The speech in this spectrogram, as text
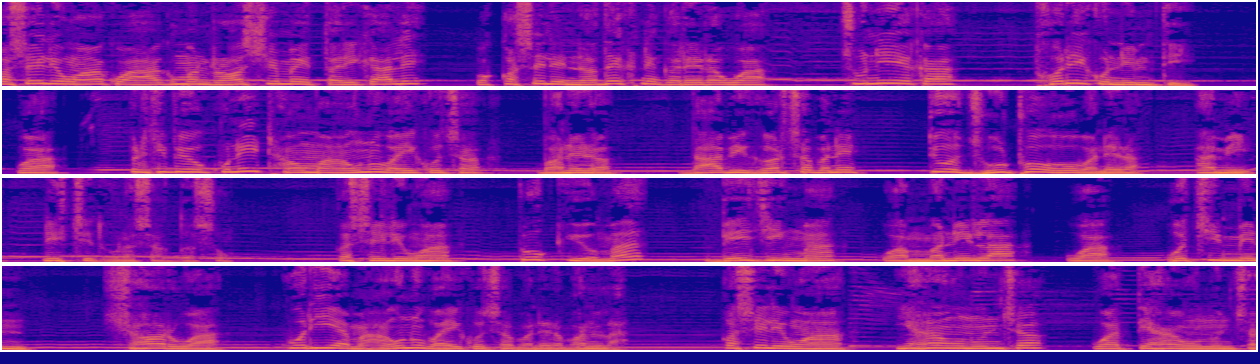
कसैले उहाँको आगमन रहस्यमय तरिकाले वा कसैले नदेख्ने गरेर वा चुनिएका थोरैको निम्ति वा पृथ्वीको कुनै ठाउँमा आउनु भएको छ भनेर दावी गर्छ भने त्यो झुठो हो भनेर हामी निश्चित हुन सक्दछौ। कसैले उहाँ टोकियोमा बेजिङमा वा मनिला वा होचिमिन सहर वा कोरियामा आउनु भएको छ भनेर भन्ला। कसैले उहाँ यहाँ हुनुहुन्छ वा त्यहाँ हुनुहुन्छ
